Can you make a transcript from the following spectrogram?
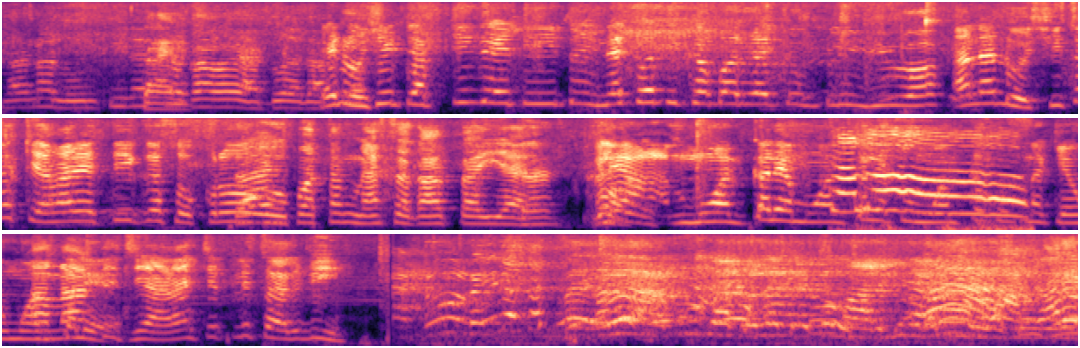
ના ના લૂંટીને ચકાવવા ટકાવા જ એ ડોશી ટપકી ગઈ હતી તો એને ચોથી ખબર હોય તું પ્લીઝ યુ અને ડોશી તો કહેવા રહેતી કે છોકરો પતંગ ના ચગાવતા યાર. એટલે મોન કલે મોન કલે તું મોનકલે ને કેવું મોનકલે? અમારથી જાણે કેટલી ચરબી. અરે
